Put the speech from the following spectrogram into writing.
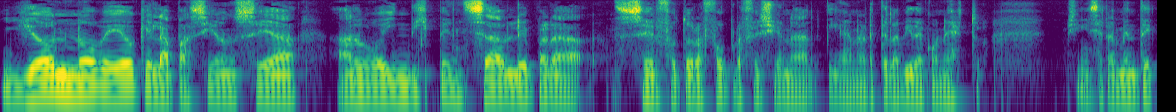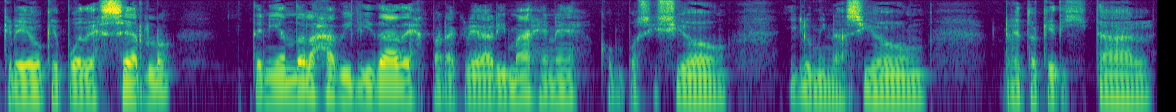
Yo no veo que la pasión sea algo indispensable para ser fotógrafo profesional y ganarte la vida con esto. Sinceramente creo que puedes serlo teniendo las habilidades para crear imágenes, composición, iluminación, retoque digital,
